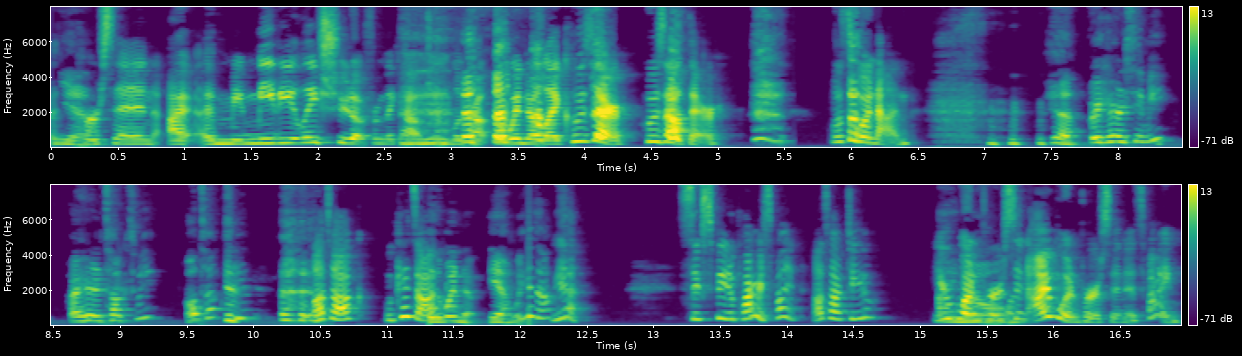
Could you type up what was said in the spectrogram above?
a Yeah. person, I immediately shoot up from the couch and look out the window like, "Who's there? Who's out there? What's going on?" Yeah. Are you here to see me? Are you here to talk to me? I'll talk to you. I'll talk. We can talk. Through the window. Yeah, we can talk. Yeah, six feet apart. It's fine. I'll talk to you. You're I one know. person. I'm one person. It's fine.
